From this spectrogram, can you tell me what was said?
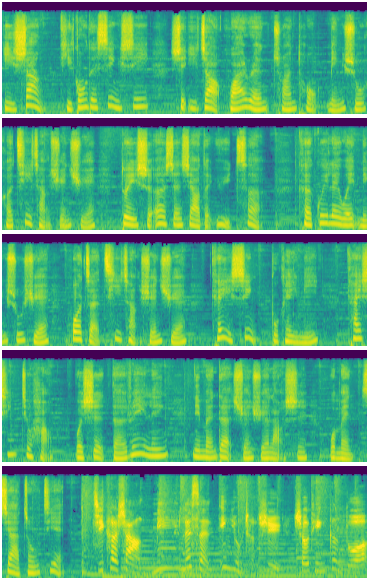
以上提供的信息是依照华人传统民俗和气场玄学对十二生肖的预测，可归类为民俗学或者气场玄学，可以信不可以迷，开心就好。我是德瑞琳，你们的玄学老师，我们下周见。即刻上 Me Listen 应用程序收听更多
